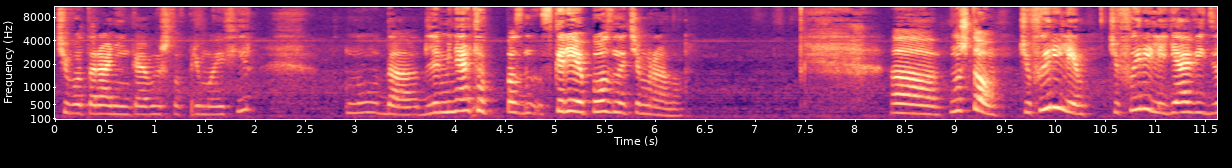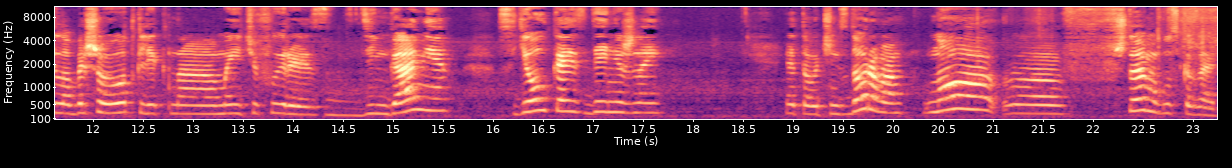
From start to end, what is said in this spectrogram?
чего-то раненькое вышло в прямой эфир. Ну да, для меня это поздно, скорее поздно, чем рано. А, ну что, чуфырили? Чуфырили. Я видела большой отклик на мои чуфыры с деньгами, с елкой с денежной. Это очень здорово. Но э, что я могу сказать?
